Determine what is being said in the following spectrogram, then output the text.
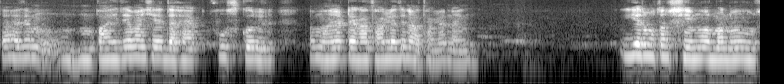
তাহলে বাইরে মাসে দেখা ফুস করিল মহিলা টাকা থাকলে যে না থাকলে নাই। ইয়ের মতন সিমর মানুষ।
